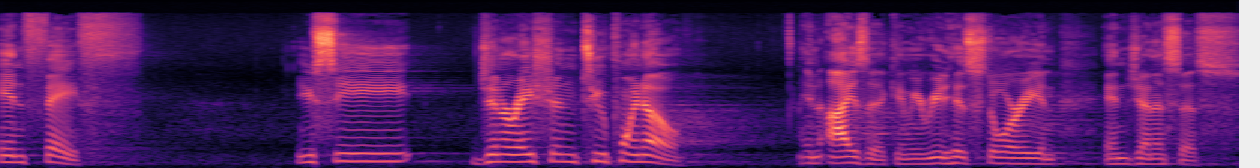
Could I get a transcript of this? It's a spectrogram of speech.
in faith. You see generation 2.0 in Isaac, and we read his story in, in Genesis.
